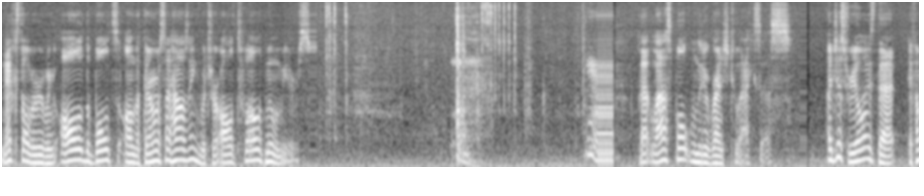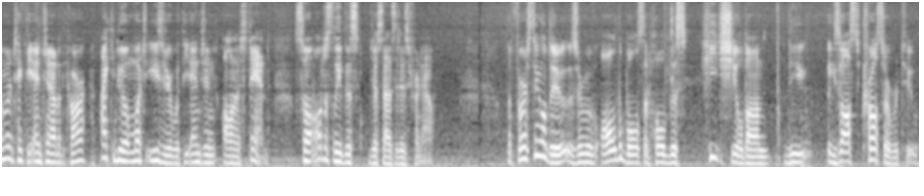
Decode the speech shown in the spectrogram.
Next I'll be removing all the bolts on the thermostat housing, which are all 12 millimeters. That last bolt will need a wrench to access. I just realized that if I'm going to take the engine out of the car, I can do it much easier with the engine on a stand. So I'll just leave this just as it is for now. The first thing I'll do is remove all the bolts that hold this heat shield on the exhaust crossover tube.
